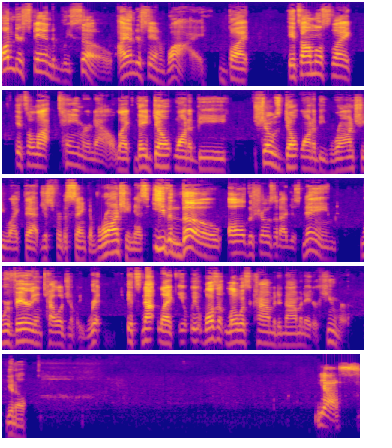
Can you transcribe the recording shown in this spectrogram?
understandably so. I understand why, but it's almost like it's a lot tamer now. Like they don't want to be shows don't want to be raunchy like that just for the sake of raunchiness, even though all the shows that I just named were very intelligently written. It's not like it, it wasn't lowest common denominator humor, you know. Yes.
